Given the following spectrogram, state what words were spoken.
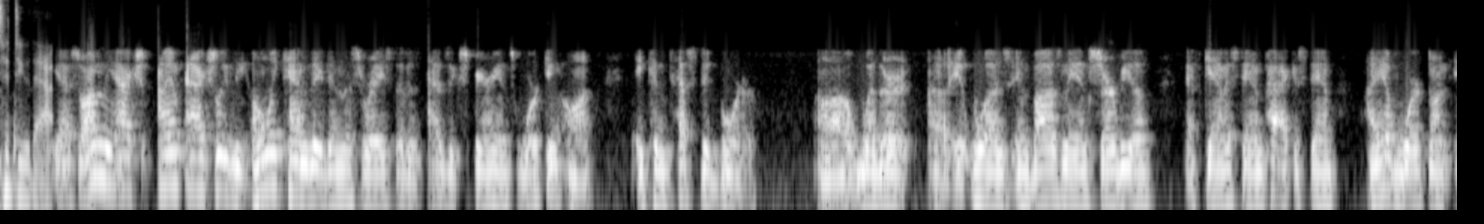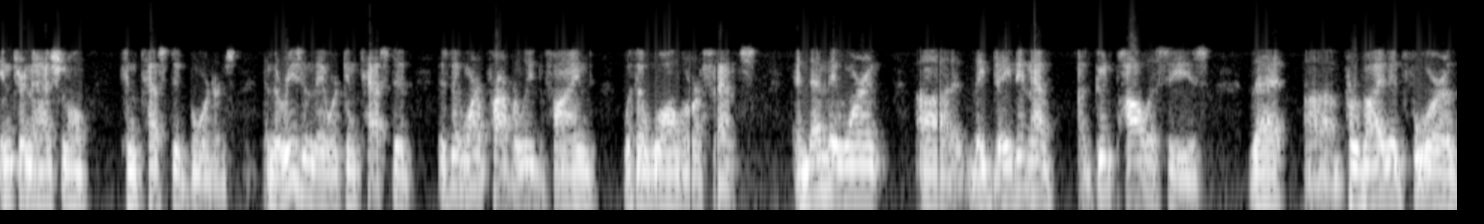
to do that. Yeah. So I'm the action. I am actually the only candidate in this race that is, has experience working on a contested border, uh, whether uh, it was in Bosnia and Serbia Afghanistan, Pakistan. I have worked on international contested borders. And the reason they were contested is they weren't properly defined with a wall or a fence. And then they weren't, uh, they, they didn't have uh, good policies that uh, provided for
